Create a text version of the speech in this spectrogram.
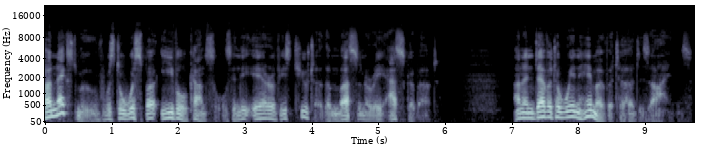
Her next move was to whisper evil counsels in the ear of his tutor, the mercenary Ascorbert. and endeavour to win him over to her designs.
